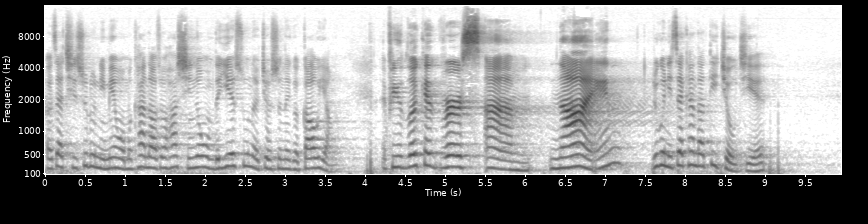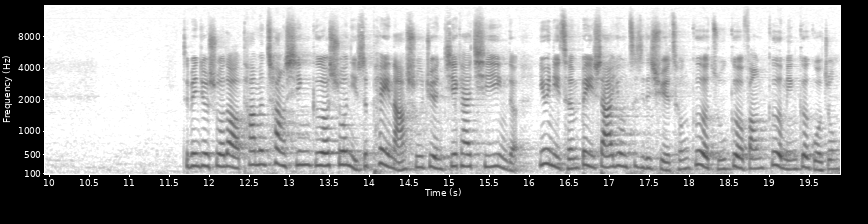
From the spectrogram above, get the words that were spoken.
而在启示录里面，我们看到说，他形容我们的耶稣呢，就是那个羔羊。If you look at verse um, 9, 如果你再看到第九节，这边就说到，他们唱新歌，说你是配拿书卷揭开七印的，因为你曾被杀，用自己的血从各族各方各民各国中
